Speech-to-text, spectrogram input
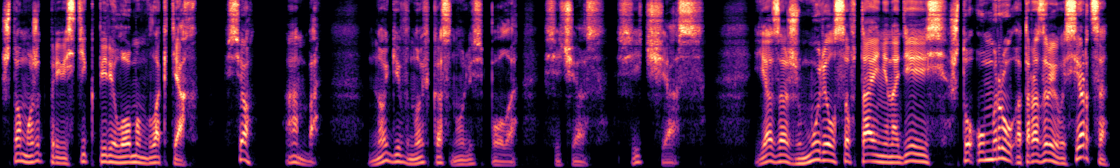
что может привести к переломам в локтях. Все, амба. Ноги вновь коснулись пола. Сейчас, сейчас. Я зажмурился в тайне, надеясь, что умру от разрыва сердца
